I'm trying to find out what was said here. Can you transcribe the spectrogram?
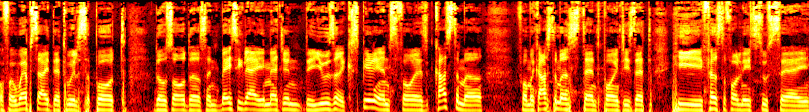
of a website that will support those orders. And basically, I imagine the user experience for a customer, from a customer standpoint, is that he first of all needs to say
